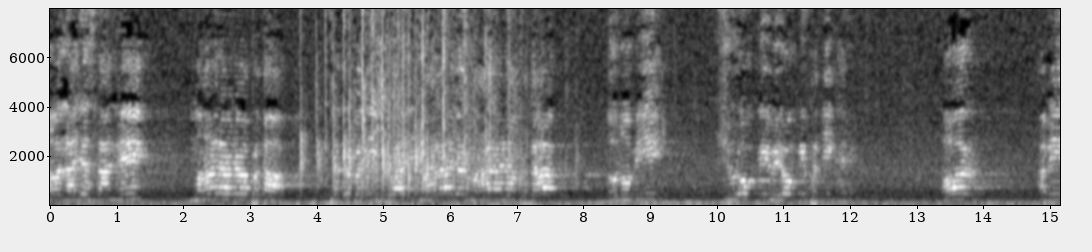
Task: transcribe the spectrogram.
और राजस्थान में महाराणा दोनों भी शूरों की, वीरों के प्रतीक है। और अभी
